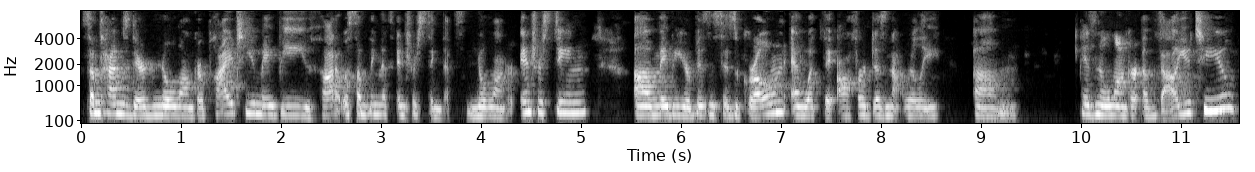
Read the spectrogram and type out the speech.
Sometimes they're no longer applied to you. Maybe you thought it was something that's interesting that's no longer interesting. Um, maybe your business has grown and what they offer does not really um, is no longer of value to you.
